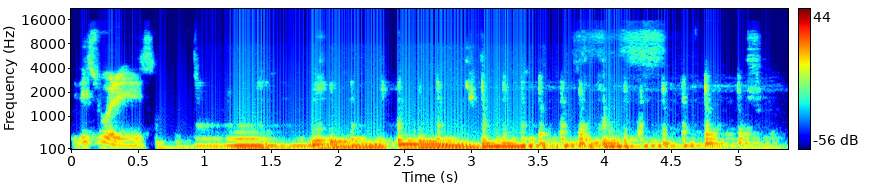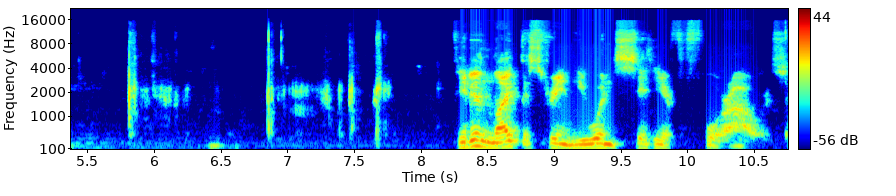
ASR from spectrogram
it is what it is. He didn't like the stream, he wouldn't sit here for four hours.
